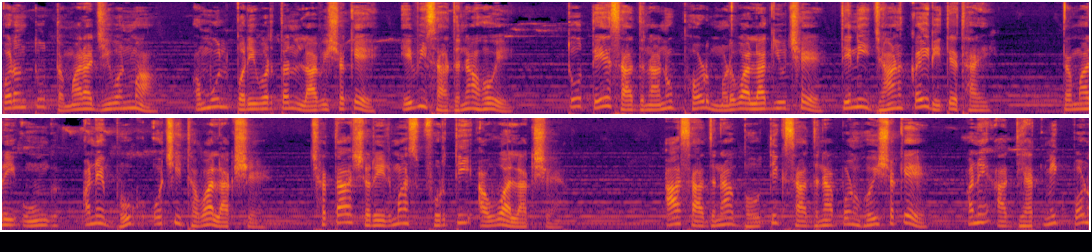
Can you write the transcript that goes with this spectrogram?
પરંતુ તમારા જીવનમાં અમૂલ પરિવર્તન લાવી શકે એવી સાધના હોય, તો તે સાધનાનું ફળ મળવા લાગ્યું છે, તેની જાણ કઈ રીતે થાય? તમારી ઊંઘ અને ભૂખ ઓછી થવા લાગશે. છતાં શરીરમાં સ્ફૂર્તિ આવવા લાગશે. આ સાધના ભૌતિક સાધના પણ હોઈ શકે અને આધ્યાત્મિક પણ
